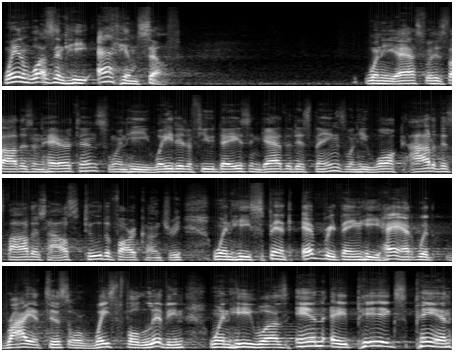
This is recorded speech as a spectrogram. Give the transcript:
When wasn't he at himself? When he asked for his father's inheritance, when he waited a few days and gathered his things, when he walked out of his father's house to the far country, when he spent everything he had with riotous or wasteful living, when he was in a pig's pen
